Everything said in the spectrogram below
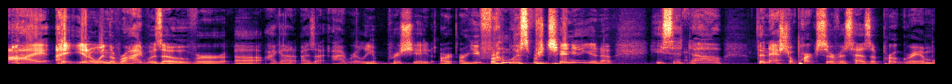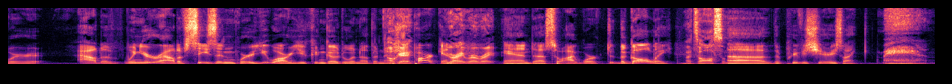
I, I, you know, when the ride was over, uh, I got, I was like, I really appreciate. Are, are you from West Virginia? You know, he said, no. The National Park Service has a program where out of when you're out of season where you are, you can go to another national Okay. park. And, Right, right, right. And uh, so I worked the Gauley. That's awesome. Uh, the previous year, he's like, man.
